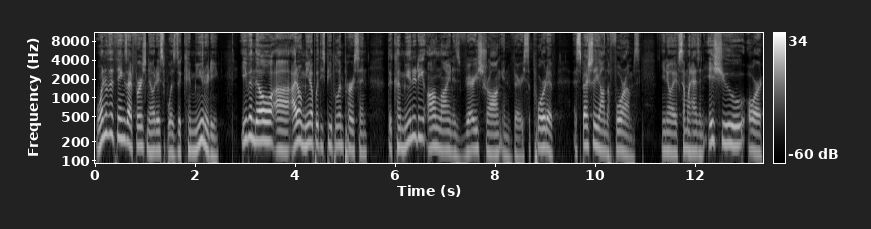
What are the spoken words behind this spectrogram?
one of the things I first noticed was the community. Even though uh, I don't meet up with these people in person, the community online is very strong and very supportive, especially on the forums. You know, if someone has an issue or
